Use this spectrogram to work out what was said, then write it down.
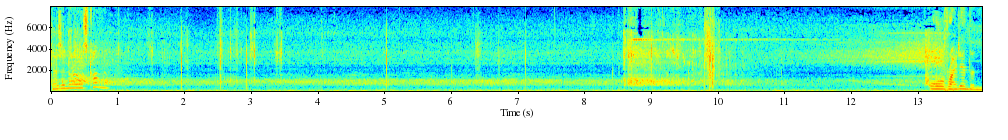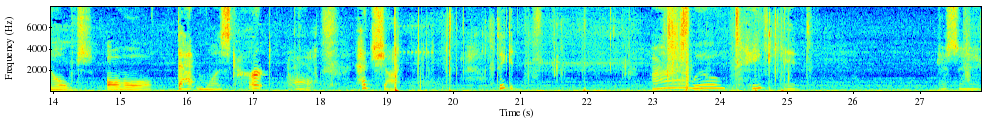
Doesn't know what's coming. Oh, right in the nose. Oh, that must hurt. Oh, headshot. Take it. I will take it. Just saying.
